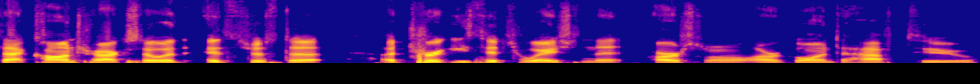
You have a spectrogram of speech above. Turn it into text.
that contract. So it, it's just a, a tricky situation that Arsenal are going to have to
